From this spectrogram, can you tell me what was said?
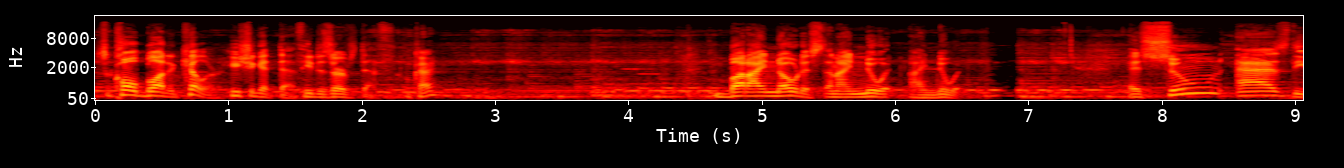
It's a cold-blooded killer. He should get death. He deserves death. Okay. But I noticed, and I knew it. I knew it. As soon as the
